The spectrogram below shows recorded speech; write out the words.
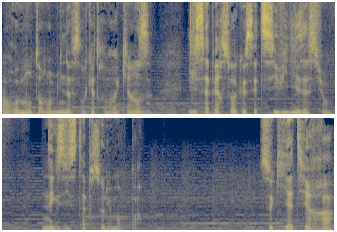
En remontant en 1995, il s'aperçoit que cette civilisation n'existe absolument pas. Ce qui attirera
